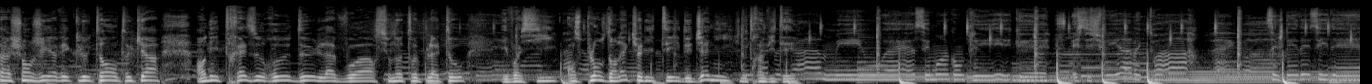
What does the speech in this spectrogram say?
ça a changé avec le temps. En tout cas, on est très heureux de l'avoir sur notre plateau. Et voici, on se plonge dans l'actualité de Gianni, notre invité. Amis, ouais, c'est moins compliqué. Et si je suis avec toi, c'est que je l'ai décidé.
